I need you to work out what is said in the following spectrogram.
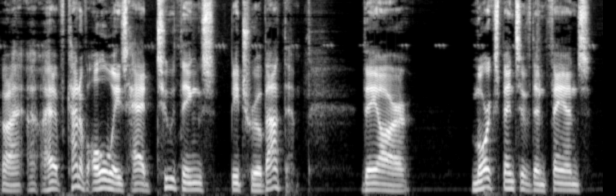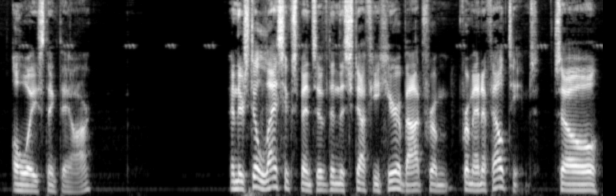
uh, I have kind of always had two things be true about them. They are more expensive than fans always think they are. And they're still less expensive than the stuff you hear about from, from NFL teams. So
